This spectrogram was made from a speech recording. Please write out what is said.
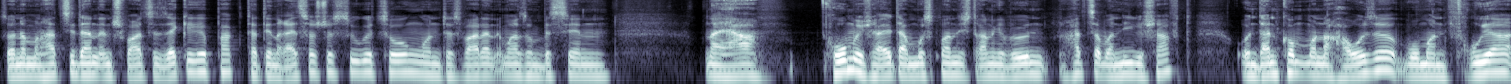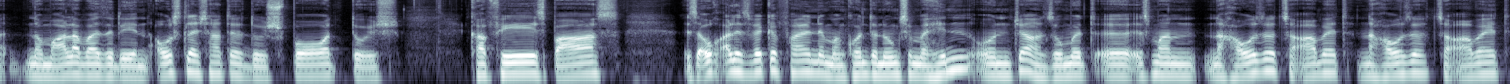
sondern man hat sie dann in schwarze Säcke gepackt, hat den Reißverschluss zugezogen und das war dann immer so ein bisschen, naja, komisch halt, da muss man sich dran gewöhnen, hat es aber nie geschafft. Und dann kommt man nach Hause, wo man früher normalerweise den Ausgleich hatte durch Sport, durch Cafés, Bars ist auch alles weggefallen, ne? man konnte nirgends mehr hin und ja, somit äh, ist man nach Hause zur Arbeit, nach Hause zur Arbeit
